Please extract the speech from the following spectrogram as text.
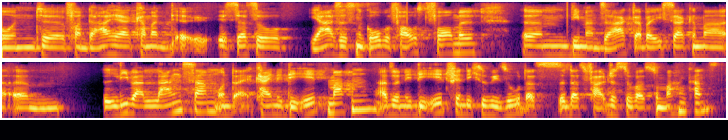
und äh, von daher kann man, äh, ist das so, ja, es ist eine grobe Faustformel, ähm, die man sagt, aber ich sage immer, ähm, lieber langsam und keine Diät machen. Also eine Diät finde ich sowieso das, das Falscheste, was du machen kannst.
